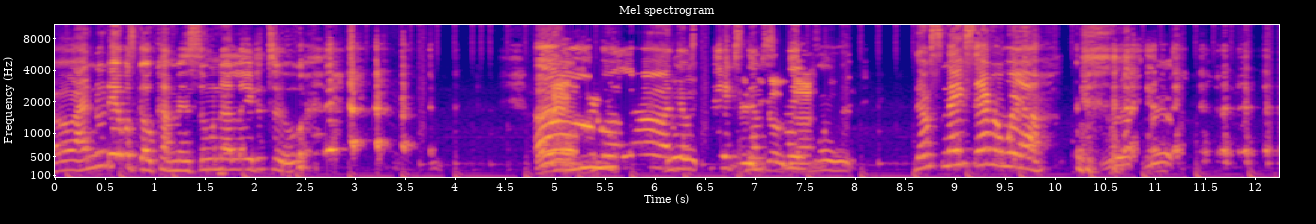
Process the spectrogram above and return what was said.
Oh, I knew they was gonna come in sooner or later too. oh Lord, them snakes, them snakes, Go them snakes everywhere. rep, rep.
